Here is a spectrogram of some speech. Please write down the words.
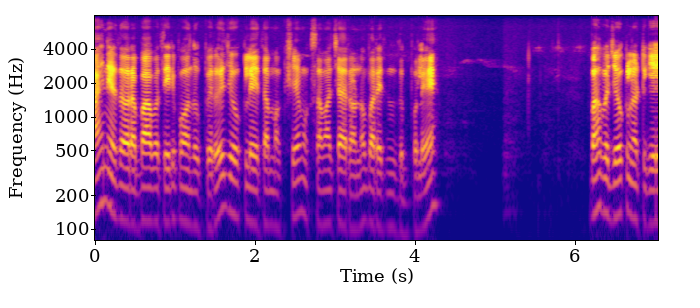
ಐನೇರ್ದವರ ಬಾಬಾ ತಿರಿಪೊಂದುಪ್ಪೆರು ಜೋಕ್ಲೆ ತಮ್ಮ ಕ್ಷೇಮಕ್ಕೆ ಸಮಾಚಾರವನ್ನು ಬರೆದುಪ್ಪುಲೆ ಬಾಬಾ ಜೋಕ್ಲನೊಟ್ಟಿಗೆ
